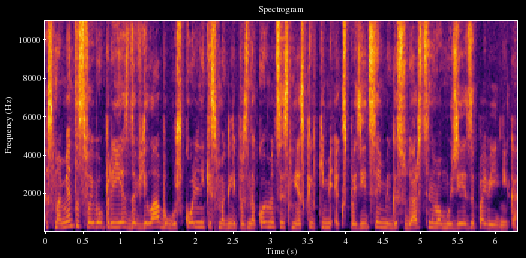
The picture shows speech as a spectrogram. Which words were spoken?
С момента своего приезда в Елабугу школьники смогли познакомиться с несколькими экспозициями Государственного музея-заповедника,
